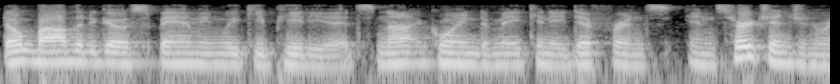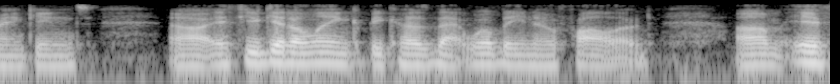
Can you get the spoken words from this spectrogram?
don't bother to go spamming Wikipedia, it's not going to make any difference in search engine rankings uh, if you get a link because that will be no-followed. Um, if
